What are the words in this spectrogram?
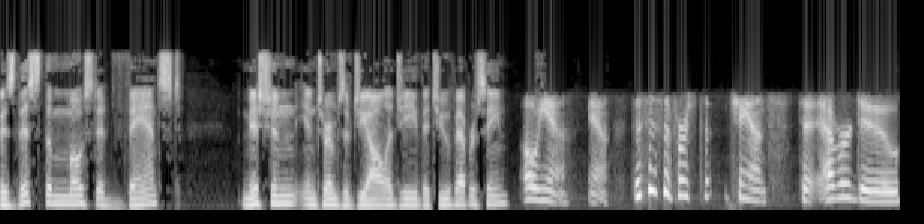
Is this the most advanced mission in terms of geology that you've ever seen? Oh yeah, yeah. This is the first chance to ever do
